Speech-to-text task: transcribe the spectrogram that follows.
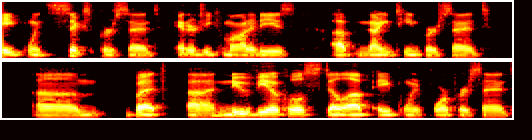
8.6%, energy commodities up 19%. Um, but uh, new vehicles still up 8.4%.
